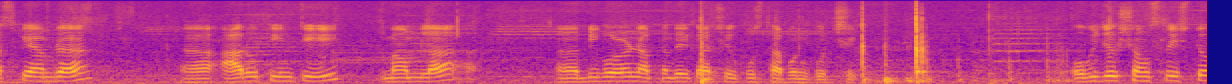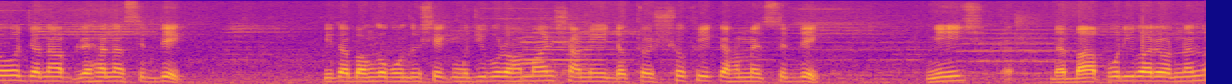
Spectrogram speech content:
আজকে আমরা আরও তিনটি মামলা বিবরণ আপনাদের কাছে উপস্থাপন করছি। অভিযোগ সংশ্লিষ্ট জনাব রেহানা সিদ্দিক, পিতা বঙ্গবন্ধু শেখ মুজিবুর রহমান, স্বামী ডক্টর শফিক আহমেদ সিদ্দিক, নিজ বা পরিবারের অন্যান্য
